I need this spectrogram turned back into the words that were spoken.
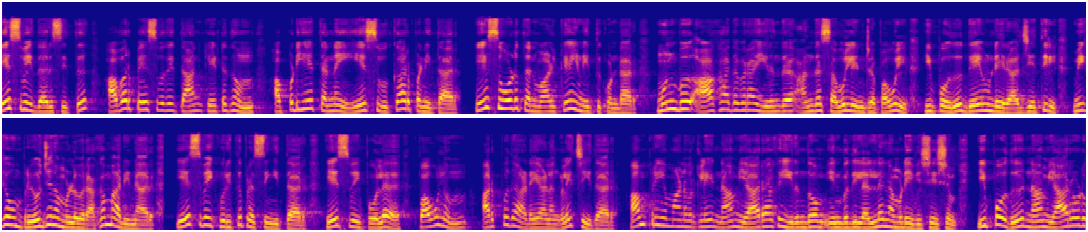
இயேசுவை தரிசித்து அவர் பேசுவதை தான் கேட்டதும் அப்படியே தன்னை இயேசுவுக்கு அர்ப்பணித்தார். இயேசுவோடு தன் வாழ்க்கையை இணைத்து கொண்டார். முன்பு ஆகாதவராய் இருந்த அந்த சவுல் என்ற பவுல் இப்போது தேவனுடைய ராஜ்யத்தில் மிகவும் பிரயோஜனம் உள்ளவராக மாறினார். இயேசுவை குறித்து பிரசங்கித்தார். இயேசுவை போல பவுலும் அற்புத அடையாளங்களை செய்தார். ஆம் பிரியமானவர்களே நாம் யாராக இருந்தோம் என்பதில் அல்ல நம்முடைய விசேஷம். இப்போது நாம் யாரோடு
